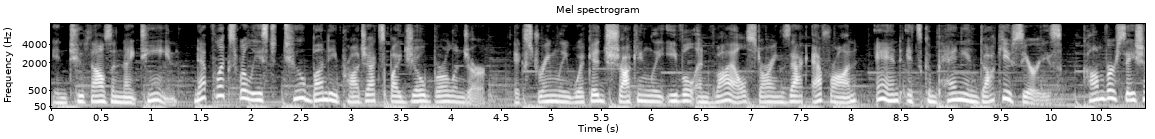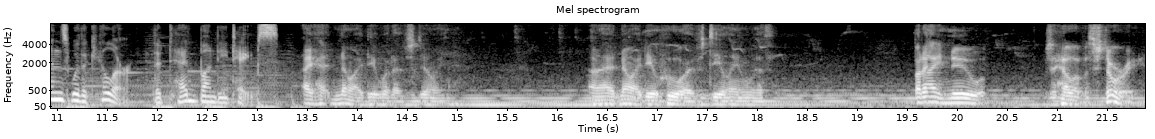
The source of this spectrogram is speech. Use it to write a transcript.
In 2019, Netflix released two Bundy projects by Joe Berlinger Extremely Wicked, Shockingly Evil and Vile, starring Zac Efron, and its companion docuseries, Conversations with a Killer The Ted Bundy Tapes. I had no idea what I was doing. And I had no idea who I was dealing with. But I knew it was a hell of a story.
